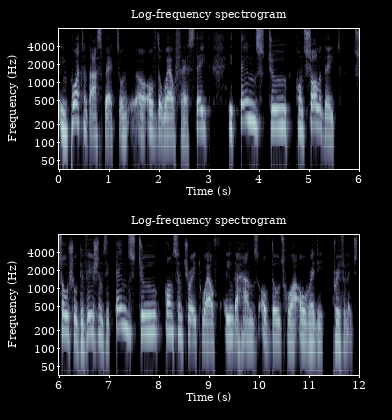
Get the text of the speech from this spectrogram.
important aspects of, of the welfare state. It tends to consolidate social divisions. It tends to concentrate wealth in the hands of those who are already privileged.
